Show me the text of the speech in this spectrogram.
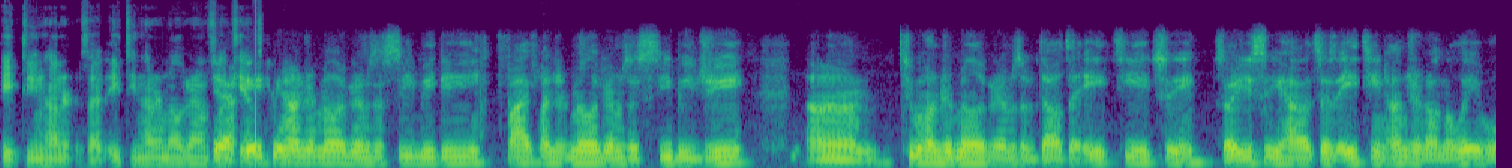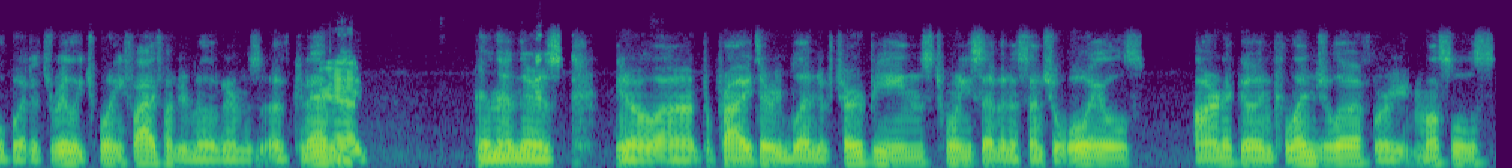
1800. Is that 1800 milligrams? Yeah, 1800 milligrams of CBD, 500 milligrams of CBG um, 200 milligrams of delta 8 THC. So you see how it says 1800 on the label, but it's really 2500 milligrams of cannabinoid. Yeah. And then there's, you know, uh, proprietary blend of terpenes, 27 essential oils, arnica and calendula for muscles,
